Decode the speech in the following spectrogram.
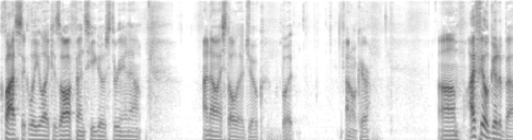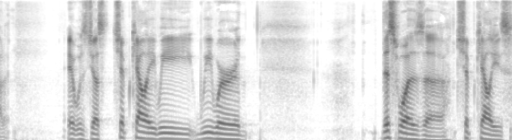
classically, like his offense, he goes three and out. I know I stole that joke, but I don't care. Um, I feel good about it. It was just Chip Kelly. We we were. This was uh, Chip Kelly's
